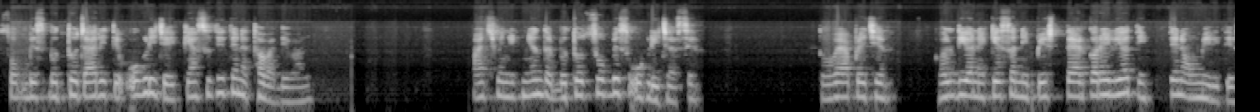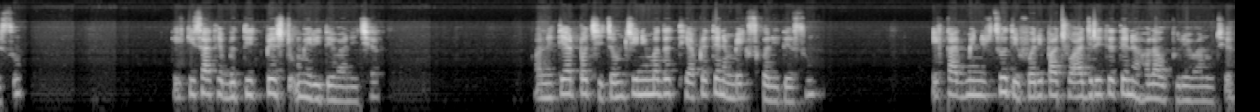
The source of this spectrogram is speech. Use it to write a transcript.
સોપબેસ બધો જ આ રીતે ઓગળી જાય ત્યાં સુધી તેને થવા દેવાનું. પાંચ મિનિટની અંદર બધો જ સોપબેસ ઓગળી જશે. તો હવે આપણે જે હલ્દી અને કેસરની પેસ્ટ તૈયાર કરેલી હતી તેને ઉમેરી દેશું. એકી સાથે બધી જ પેસ્ટ ઉમેરી દેવાની છે. અને ત્યાર પછી ચમચીની મદદથી આપણે તેને મિક્સ કરી દેશું. એકાદ મિનિટ સુધી ફરી પાછું આ જ રીતે તેને હલાવતું રહેવાનું છે.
